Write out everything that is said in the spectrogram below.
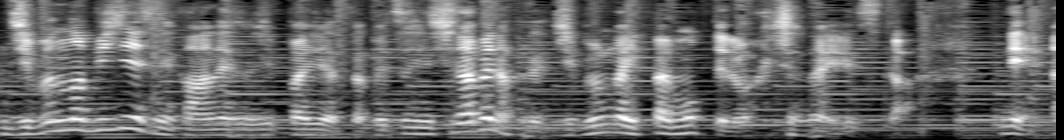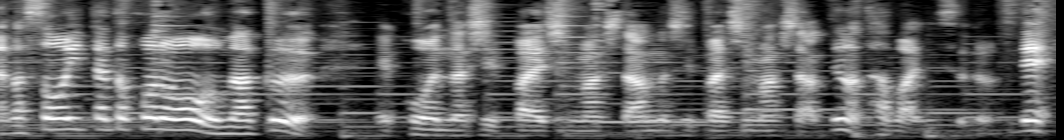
自分のビジネスに関連する失敗事例だったら別に調べなくて自分がいっぱい持ってるわけじゃないですか。で、だからそういったところをうまく、こういうな失敗しました、あんな失敗しましたっていうのを束にする。で、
